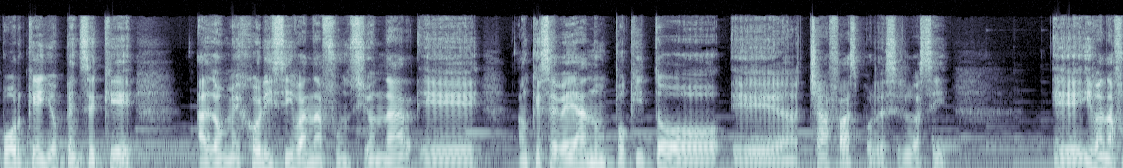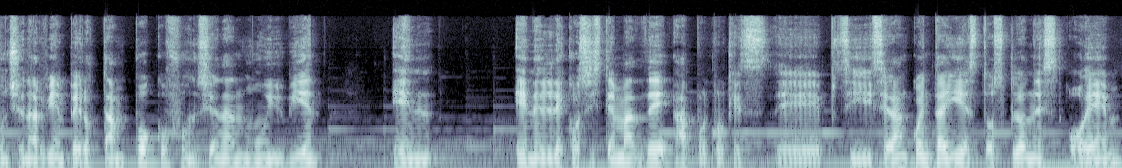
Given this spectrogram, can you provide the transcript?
porque yo pensé que a lo mejor sí iban a funcionar, eh, aunque se vean un poquito eh, chafas, por decirlo así, eh, iban a funcionar bien, pero tampoco funcionan muy bien en, en el ecosistema de Apple, porque si se dan cuenta ahí estos clones OEM,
